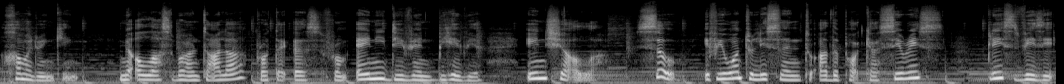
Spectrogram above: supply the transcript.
khamr drinking. May Allah subhanahu wa ta'ala protect us from any deviant behavior, inshallah. So, if you want to listen to other podcast series, please visit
